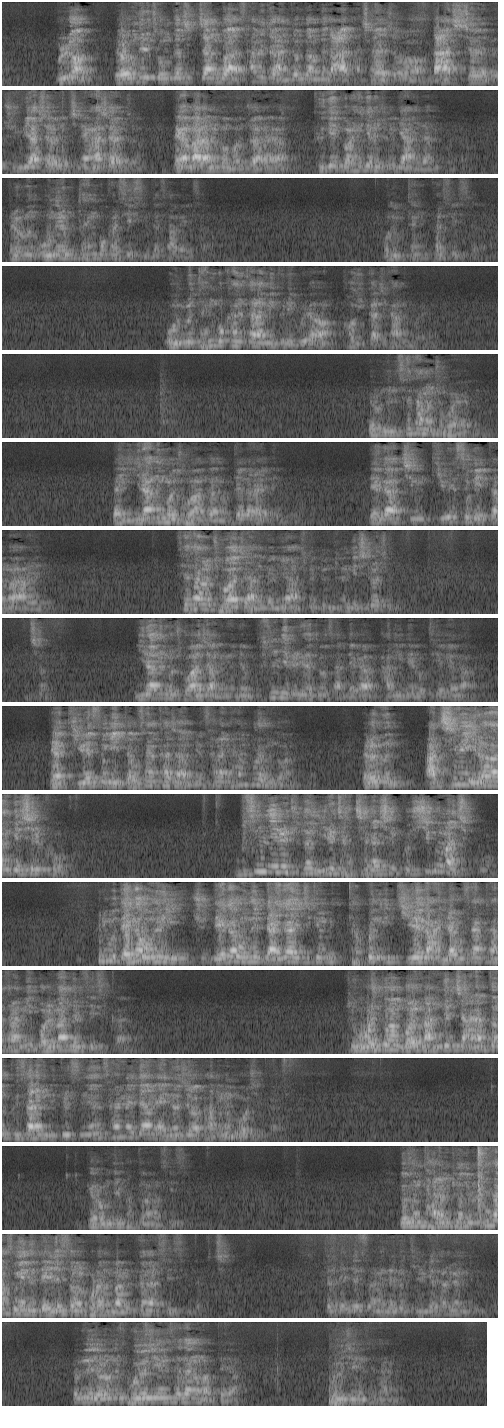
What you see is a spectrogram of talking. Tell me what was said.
물론 여러분들이 좀 더 직장과 사회적 안정 가운데 나아가셔야죠. 나아지셔야죠. 준비하셔야죠. 진행하셔야죠. 내가 말하는 건 뭔 줄 알아요? 그게 그걸 해결해 주는 게 아니라는 거예요. 여러분 오늘부터 행복할 수 있습니다. 사회에서. 오늘부터 행복할 수 있어요. 오늘부터 행복한 사람이 그리고요. 거기까지 가는 거예요. 여러분들이 세상을 좋아해야 됩니다. 내가 일하는 걸 좋아한다는 걸 깨달아야 되고요. 내가 지금 기회 속에 있다는 걸 알아야 돼요. 세상을 좋아하지 않으면요. 아침에 눈 뜨는 게 싫어집니다. 그렇죠? 일하는 걸 좋아하지 않으면요. 무슨 일을 해도 내가 반이 네거티브하게 나와요. 내가 기회 속에 있다고 생각하지 않으면 사람이 함부로 행동합니다. 여러분 아침에 일어나는 게 싫고 무슨 일을 주던 일 자체가 싫고 쉬고만 싶고 그리고 내가 오늘 이, 주, 내가 오늘 내가 지금 갖고 있는 게 기회가 아니라고 생각하는 사람이 뭘 만들 수 있을까요? 그 오랫동안 뭘 만들지 않았던 그 사람이 느낄 수 있는 삶에 대한 에너지와 반응은 무엇일까요? 여러분들이 바뀌어나갈 수 있습니다. 이것은 다른 편으로 세상 속에 있는 내재성을 보라는 말로 표현할 수 있습니다. 그렇죠? 내재성에 대해서 길게 설명드립니다. 그러면 여러분들 보여지는 세상은 어때요? 보여지는 세상은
